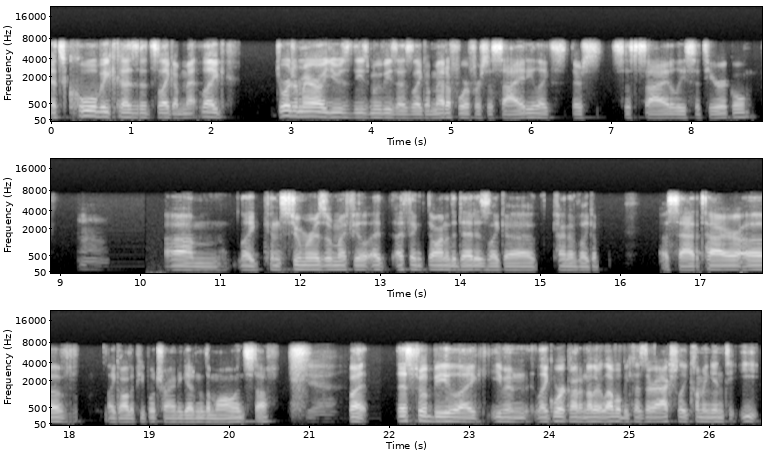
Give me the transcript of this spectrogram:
it's cool because it's like a met like George Romero used these movies as like a metaphor for society, like they're societally satirical Mhm. um like consumerism i feel I, I think dawn of the dead is like a kind of like a, a satire of like all the people trying to get into the mall and stuff Yeah. but this would be like even like work on another level because they're actually coming in to eat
